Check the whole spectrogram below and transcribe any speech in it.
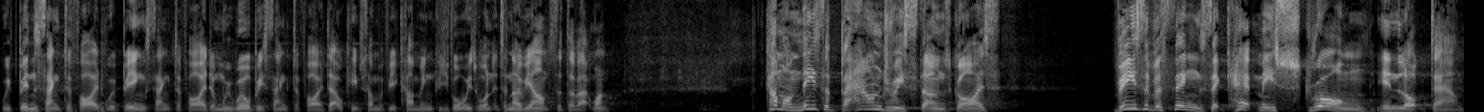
We've been sanctified, we're being sanctified, and we will be sanctified. That will keep some of you coming because you've always wanted to know the answer to that one. Come on, these are boundary stones, guys. These are the things that kept me strong in lockdown.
